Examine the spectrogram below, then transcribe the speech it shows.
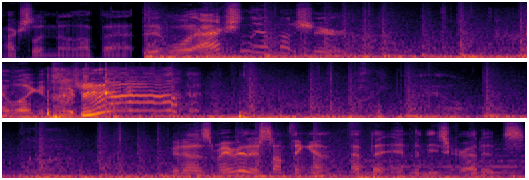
Actually, no, not that. It- well, actually, I'm not sure. Hey, look, it's Who knows? Maybe there's something in, at the end of these credits.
